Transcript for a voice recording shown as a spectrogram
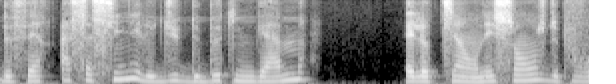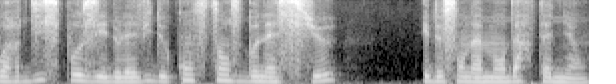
de faire assassiner le duc de Buckingham, elle obtient en échange de pouvoir disposer de la vie de Constance Bonacieux et de son amant d'Artagnan.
